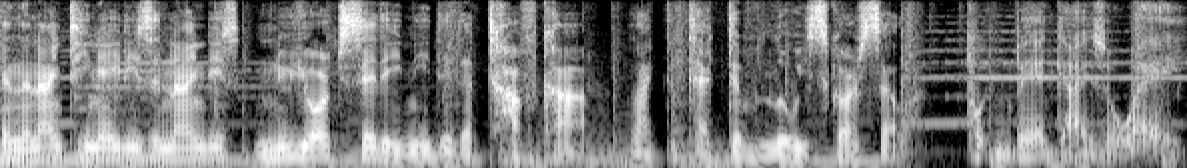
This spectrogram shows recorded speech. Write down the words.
In the 1980s and 90s, New York City needed a tough cop like Detective Louis Scarcella. Putting bad guys away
